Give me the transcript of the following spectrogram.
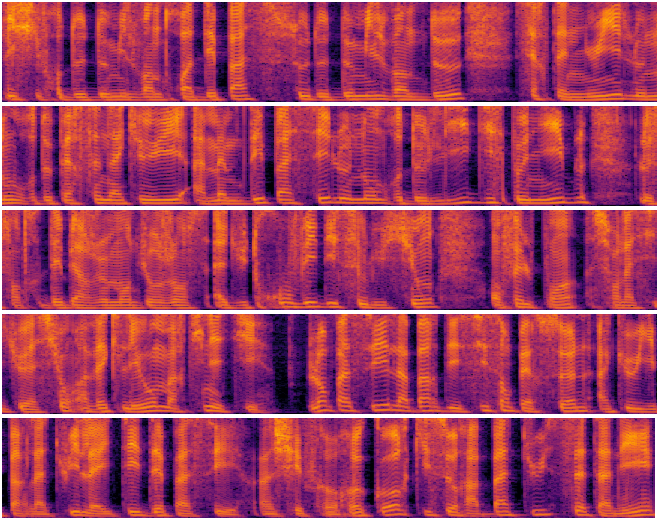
Les chiffres de 2023 dépassent ceux de 2022. Certaines nuits, le nombre de personnes accueillies a même dépassé le nombre de lits disponibles. Le centre d'hébergement d'urgence a dû trouver des solutions. On fait le point sur la situation avec Léo Martinetti. L'an passé, la barre des 600 personnes accueillies par la tuile a été dépassée, un chiffre record qui sera battu cette année.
